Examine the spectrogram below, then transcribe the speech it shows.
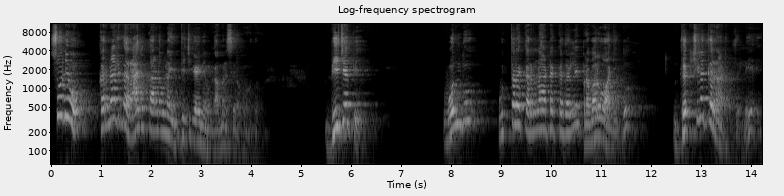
ಸೊ ನೀವು ಕರ್ನಾಟಕ ರಾಜಕಾರಣವನ್ನು ಇತ್ತೀಚೆಗೆ ನೀವು ಗಮನಿಸಿರಬಹುದು. ಬಿ ಜೆ ಪಿ ಒಂದು ಉತ್ತರ ಕರ್ನಾಟಕದಲ್ಲಿ ಪ್ರಬಲವಾಗಿದ್ದು ದಕ್ಷಿಣ ಕರ್ನಾಟಕದಲ್ಲಿ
